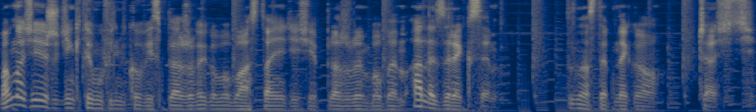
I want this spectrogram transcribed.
Mam nadzieję, że dzięki temu filmikowi z plażowego Boba staniecie się plażowym Bobem, ale z Rexem. Do następnego. Cześć.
